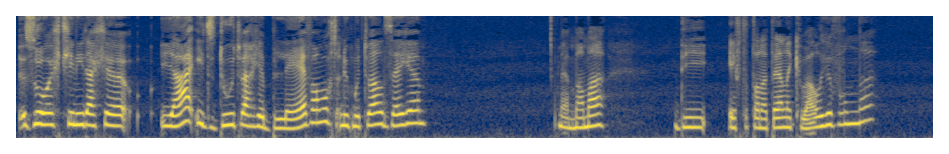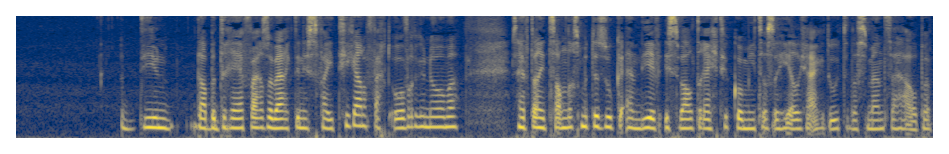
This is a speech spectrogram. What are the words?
zorg je niet dat je ja, iets doet waar je blij van wordt? En ik moet wel zeggen... Mijn mama, die heeft dat dan uiteindelijk wel gevonden. Die, dat bedrijf waar ze werkte is failliet gegaan of werd overgenomen. Ze heeft dan iets anders moeten zoeken en die is wel terechtgekomen iets wat ze heel graag doet. Dat is mensen helpen.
